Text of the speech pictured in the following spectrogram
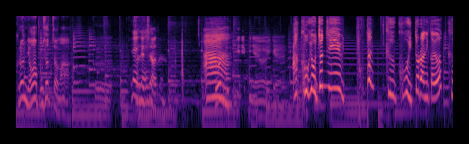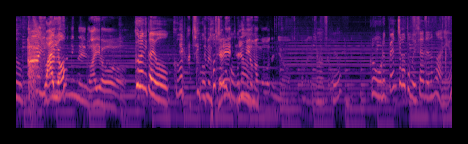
그런 영화 보셨죠, 막. 그 네네. 해치 않은 아. 그런 느낌이에요 이게. 아 거기 어쩐지 폭탄 그 그거 있더라니까요. 그 아, 이 와이어? 있네 와이어. 그러니까요. 그거 같이 그거 뜨면 터지는 제일 거구나. 제일 위험한 거거든요. 잠깐만요. 제가 아, 저거 그래요? 있는데. 그럼 우리 벤치 같은 거 있어야 되는 거 아니에요?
